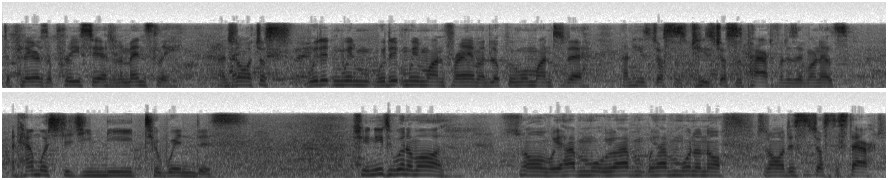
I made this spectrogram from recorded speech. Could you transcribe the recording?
the players appreciate it immensely. And you know, just we didn't win. We didn't win one for Eamon. Look, we won one today, and he's just as, he's just as part of it as everyone else. And how much did you need to win this? So you need to win them all. You know, we haven't we haven't we haven't won enough. You know, this is just the start.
